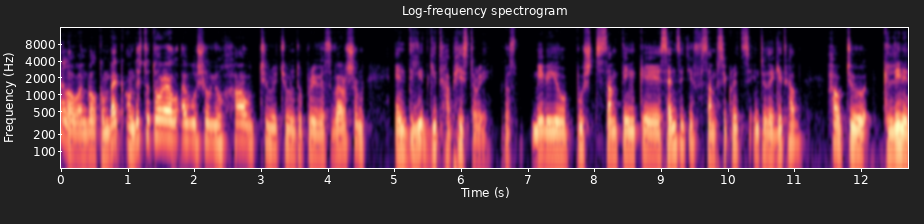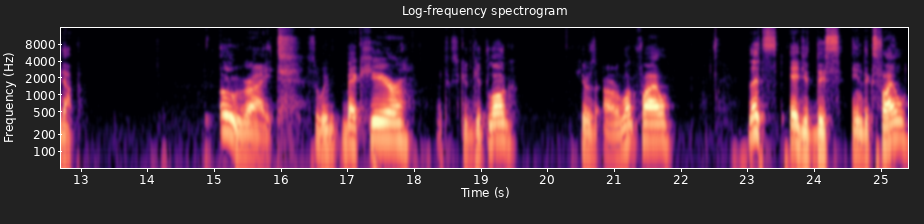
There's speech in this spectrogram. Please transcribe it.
Hello and welcome back. On this tutorial I will show you how to return to previous version and delete GitHub history because maybe you pushed something uh, sensitive, some secrets into the GitHub. How to clean it up. Alright, so we're back here. Let's execute git log. Here's our log file. Let's edit this index file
